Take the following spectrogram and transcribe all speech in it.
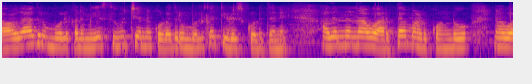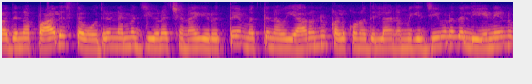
ಯಾವುದಾದ್ರ ಮೂಲಕ ನಮಗೆ ಸೂಚನೆ ಕೊಡೋದ್ರ ಮೂಲಕ ತಿಳಿಸ್ಕೊಡ್ತಾನೆ. ಅದನ್ನು ನಾವು ಅರ್ಥ ಮಾಡಿಕೊಂಡು ನಾವು ಅದನ್ನು ಪಾಲಿಸ್ತಾ ಹೋದರೆ ನಮ್ಮ ಜೀವನ ಚೆನ್ನಾಗಿರುತ್ತೆ. ಮತ್ತು ನಾವು ಯಾರನ್ನೂ ಕಳ್ಕೊಳೋದಿಲ್ಲ. ನಮಗೆ ಜೀವನದಲ್ಲಿ ಏನೇನು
